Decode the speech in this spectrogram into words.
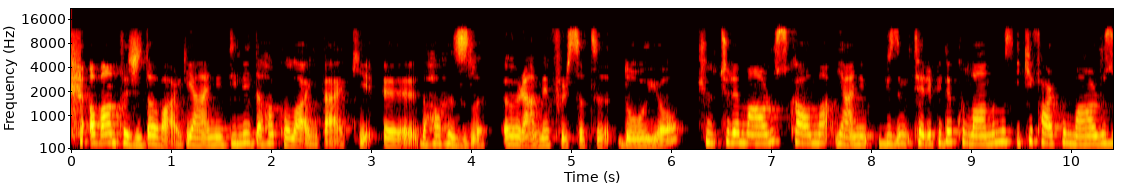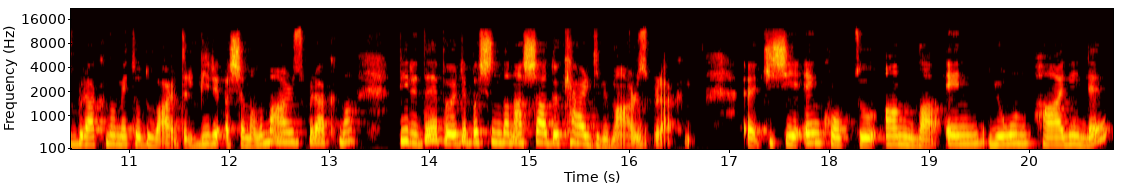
avantajı da var. Yani dili daha kolay belki e, daha hızlı öğrenme fırsatı doğuyor. Kültüre maruz kalma yani bizim terapide kullandığımız iki farklı maruz bırakma metodu vardır. Biri aşamalı maruz bırakma, biri de böyle başından aşağı döker gibi maruz bırakma. E, kişiyi en korktuğu anla, en yoğun haliyle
